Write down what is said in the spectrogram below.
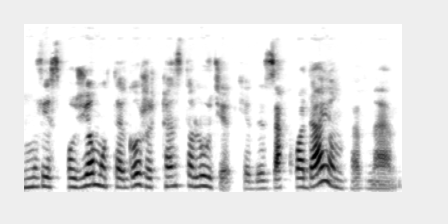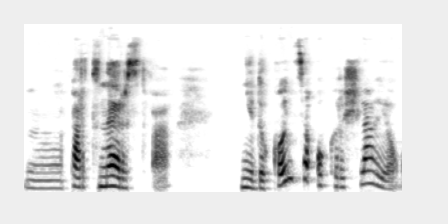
mówię z poziomu tego, że często ludzie, kiedy zakładają pewne mm, partnerstwa, nie do końca określają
